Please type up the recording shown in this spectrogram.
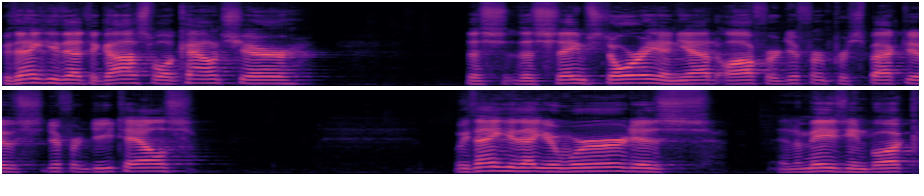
We thank you that the gospel accounts share this, the same story and yet offer different perspectives, different details. We thank you that your word is an amazing book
